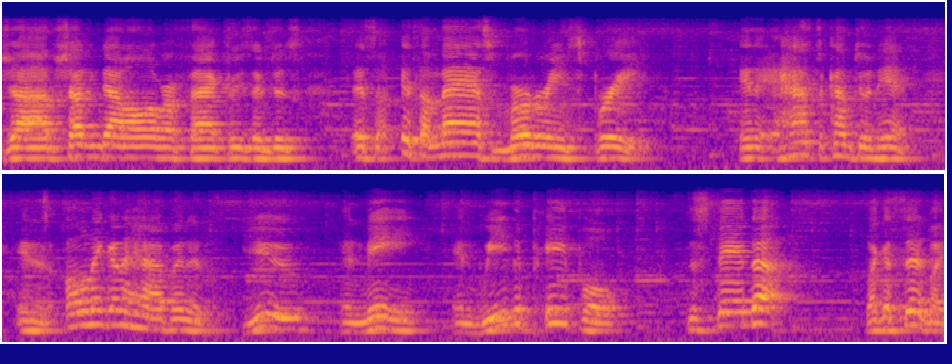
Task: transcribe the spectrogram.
jobs, shutting down all of our factories. They're just it's a, it's a mass murdering spree, and it has to come to an end. And it's only going to happen if you and me and we the people to stand up. Like I said, by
